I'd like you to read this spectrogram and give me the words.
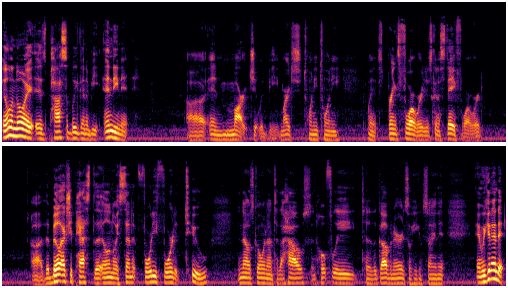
Illinois is possibly going to be ending it uh, in March. It would be March 2020 when it springs forward. It's going to stay forward. Uh, the bill actually passed the Illinois Senate 44 to 2, and now it's going on to the House and hopefully to the governor so he can sign it and we can end it.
